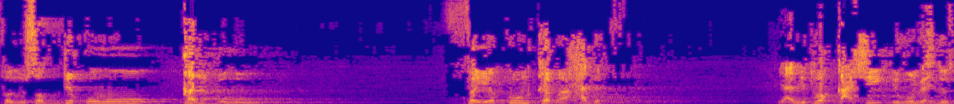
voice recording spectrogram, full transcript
فيصدقه قلبه. فيكون كما حدث. يعني يتوقع شيء يقوم يحدث.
